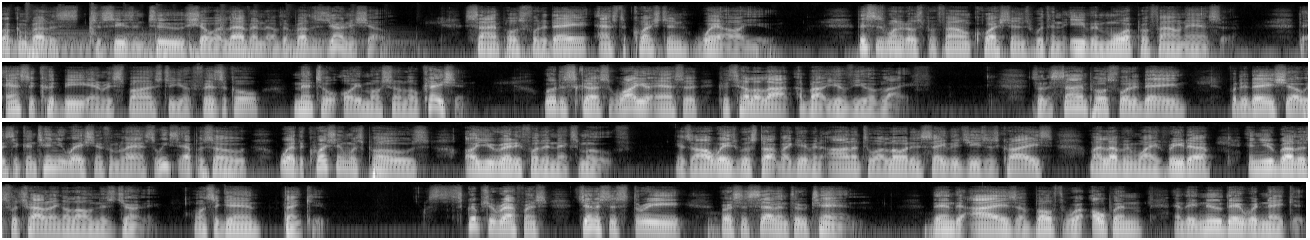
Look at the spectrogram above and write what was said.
Welcome, brothers, to season two, show 11 of the Brothers Journey Show. Signpost for today ask the question, Where are you? This is one of those profound questions with an even more profound answer. The answer could be in response to your physical, mental, or emotional location. We'll discuss why your answer could tell a lot about your view of life. So the signpost for today, for today's show is a continuation from last week's episode where the question was posed, are you ready for the next move? As always, we'll start by giving honor to our Lord and Savior Jesus Christ, my loving wife Rita, and you brothers for traveling along this journey. Once again, thank you scripture reference Genesis 3 verses 7 through 10. Then the eyes of both were open and they knew they were naked.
